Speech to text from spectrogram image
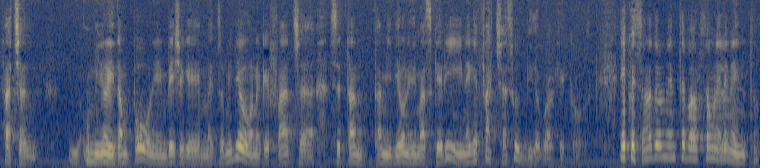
faccia un milione di tamponi invece che mezzo milione, che faccia 70 milioni di mascherine, che faccia subito qualche cosa. E questo naturalmente porta a un elemento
